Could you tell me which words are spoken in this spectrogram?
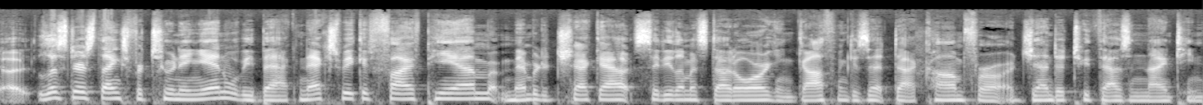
uh, listeners, thanks for tuning in. We'll be back next week at 5 p.m. Remember to check out citylimits.org and gothamgazette.com for our Agenda 2019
